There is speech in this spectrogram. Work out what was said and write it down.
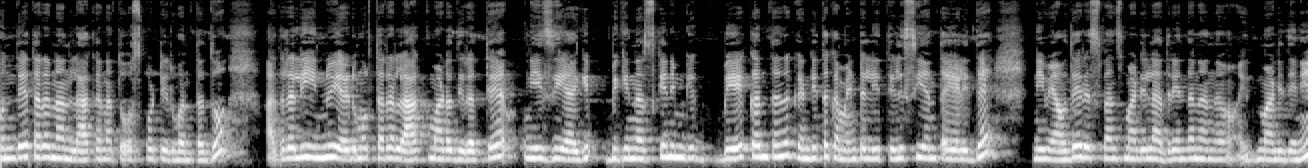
ಒಂದೇ ಥರ ನಾನು ಲಾಕನ್ನು ತೋರಿಸ್ಕೊಟ್ಟಿರುವಂಥದ್ದು. ಅದರಲ್ಲಿ ಇನ್ನೂ ಎರಡು ಮೂರು ಥರ ಲಾಕ್ ಮಾಡೋದಿರುತ್ತೆ. ಈಸಿಯಾಗಿ ಬಿಗಿನರ್ಸ್ಗೆ ನಿಮಗೆ ಬೇಕಂತಂದರೆ ಖಂಡಿತ ಕಮೆಂಟಲ್ಲಿ ತಿಳಿಸಿ ಅಂತ ಹೇಳಿದ್ದೆ. ನೀವು ಯಾವುದೇ ರೆಸ್ಪಾನ್ಸ್ ಮಾಡಿಲ್ಲ, ಅದರಿಂದ ನಾನು ಇದು ಮಾಡಿದ್ದೀನಿ.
